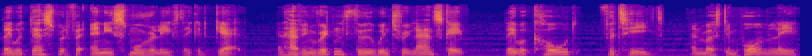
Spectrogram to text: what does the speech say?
They were desperate for any small relief they could get, and having ridden through the wintry landscape, they were cold, fatigued, and most importantly,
